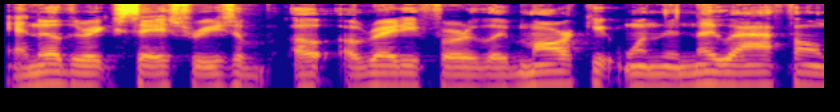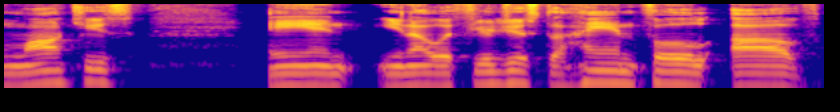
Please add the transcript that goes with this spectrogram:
and other accessories are, ready for the market when the new iPhone launches. And, you know, if you're just a handful of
